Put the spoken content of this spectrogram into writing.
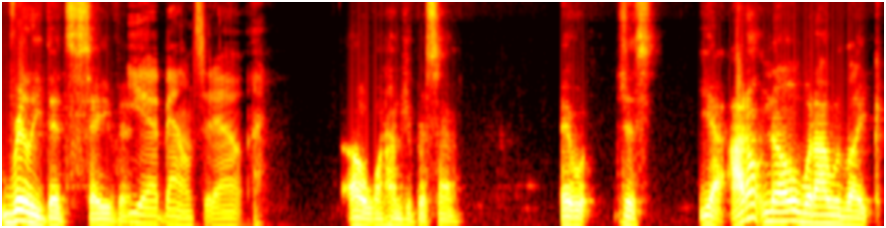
really did save it. Yeah, balance it out. Oh, 100%. It w- just, yeah, I don't know what I would like.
